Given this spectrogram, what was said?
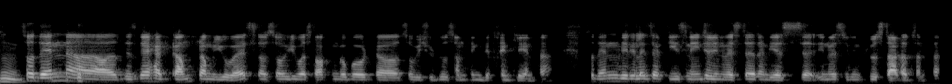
ಹ್ಮ್ So then uh, this guy had come from US, so, so he was talking about uh, so we should do something differently anta. So then we realized that he's an angel investor and he has uh, invested in few startups anta.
